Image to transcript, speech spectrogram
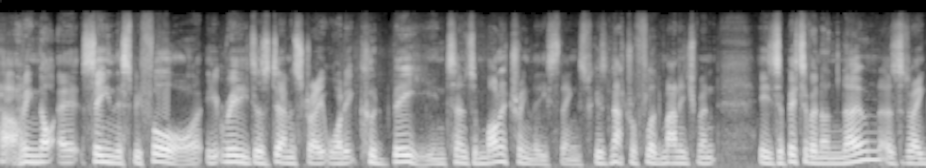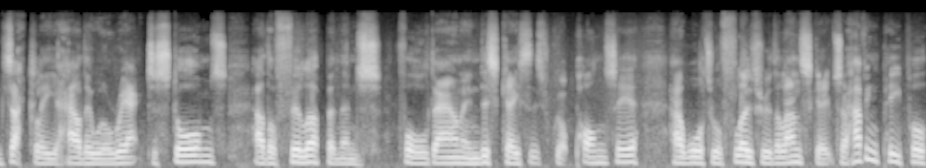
having not uh, seen this before, it really does demonstrate what it could be in terms of monitoring these things because natural flood management is a bit of an unknown as to exactly how they will react to storms, how they'll fill up and then fall down. In this case, it's got ponds here, how water will flow through the landscape. So having people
